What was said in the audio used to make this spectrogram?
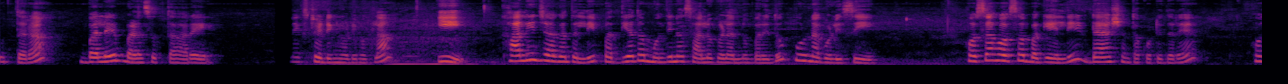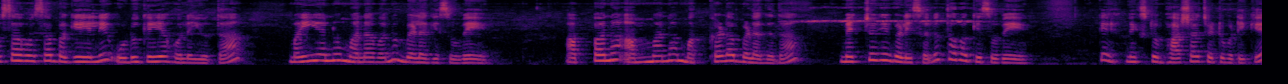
ಉತ್ತರ ಬಲೆ ಬಳಸುತ್ತಾರೆ. ನೆಕ್ಸ್ಟ್ ಹೆಡಿಂಗ್ ನೋಡಿ ಮಕ್ಕಳ. ಈ ಖಾಲಿ ಜಾಗದಲ್ಲಿ ಪದ್ಯದ ಮುಂದಿನ ಸಾಲುಗಳನ್ನು ಬರೆದು ಪೂರ್ಣಗೊಳಿಸಿ. ಹೊಸ ಹೊಸ ಬಗೆಯಲ್ಲಿ ಡ್ಯಾಶ್ ಅಂತ ಕೊಟ್ಟಿದ್ದಾರೆ. ಹೊಸ ಹೊಸ ಬಗೆಯಲ್ಲಿ ಉಡುಗೆಯ ಹೊಲೆಯುತ್ತ ಮೈಯನ್ನು ಮನವನ್ನು ಬೆಳಗಿಸುವೆ. ಅಪ್ಪನ ಅಮ್ಮನ ಮಕ್ಕಳ ಬಳಗದ ಮೆಚ್ಚುಗೆ ಗಳಿಸಲು ತವಕಿಸುವೆ. ಓಕೆ ನೆಕ್ಸ್ಟು ಭಾಷಾ ಚಟುವಟಿಕೆ.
